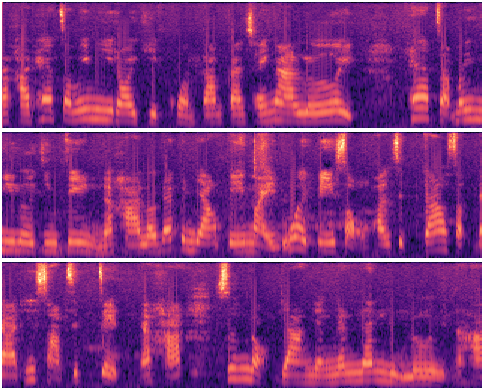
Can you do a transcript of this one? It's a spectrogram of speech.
นะคะ แทบจะไม่มีรอยขีดข่วนตามการใช้งานเลยแทบจะไม่มีเลยจริง ๆนะคะ แล้วได้เป็นยางปีใหม่ด้วยปี 2019 สัปดาห์ที่ 37 นะคะ ซึ่งดอกยางยังแน่น ๆ อยู่เลยนะคะ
